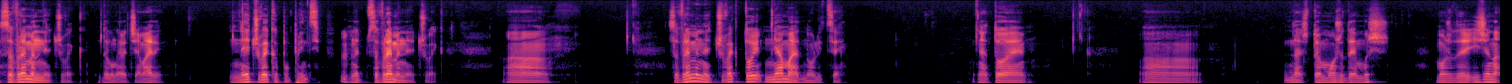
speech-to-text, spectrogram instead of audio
съвременният човек, да го наречем, айде, не е човека по принцип, не, съвременният човек. А, съвременният човек, той няма едно лице. А, той е... А, значи, той може да е мъж, може да е и жена,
